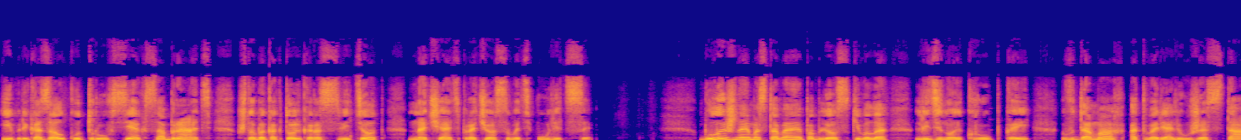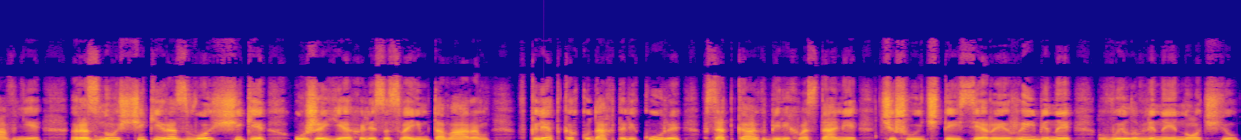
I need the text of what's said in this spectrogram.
и приказал к утру всех собрать, чтобы, как только рассветет, начать прочесывать улицы. Булыжная мостовая поблескивала ледяной крупкой. В домах отворяли уже ставни. Разносчики и развозчики уже ехали со своим товаром. В клетках кудахтали куры, в садках били хвостами чешуйчатые серые рыбины, выловленные ночью.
